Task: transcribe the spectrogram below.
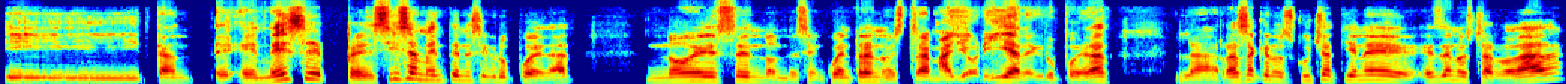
y tan, en ese, precisamente en ese grupo de edad, no es en donde se encuentra nuestra mayoría de grupo de edad. La raza que nos escucha tiene, es de nuestra rodada,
